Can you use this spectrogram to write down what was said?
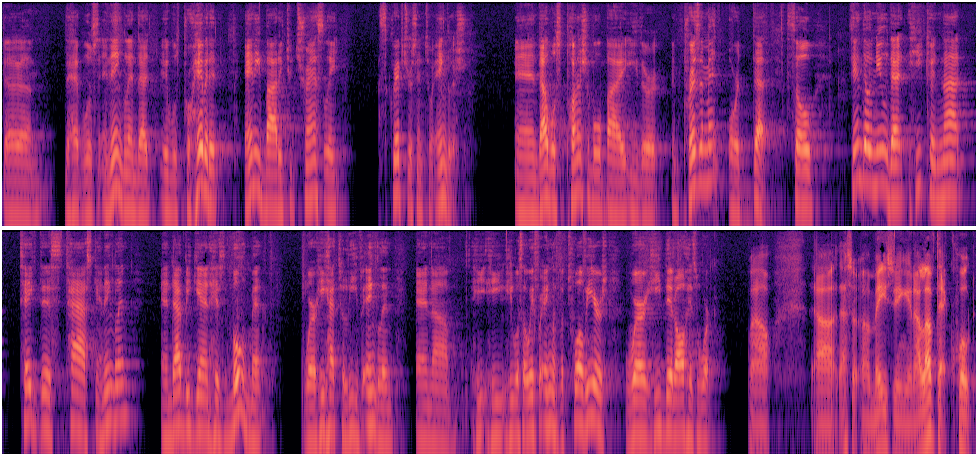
the that was in England that it was prohibited anybody to translate scriptures into English. and that was punishable by either imprisonment or death. So Tyndale knew that he could not take this task in England, and that began his movement where he had to leave England, and um, he, he, he was away from England for 12 years where he did all his work. Wow. Uh, that's amazing. And I love that quote,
